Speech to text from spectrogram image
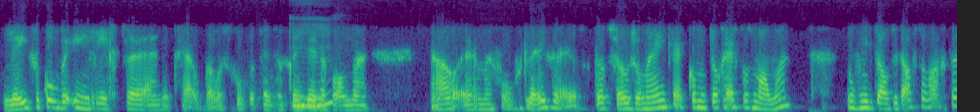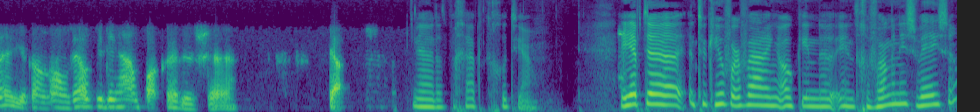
leven konden inrichten. En ik zei ook wel eens goed tegen vriendinnen Mhm. van... eh, nou, eh, mijn volgend leven, als ik dat zo zo omheen kijk, kom ik toch echt als man. Hè? Je hoeft niet altijd af te wachten. Je kan gewoon zelf je dingen aanpakken. Dus eh, Ja, dat begrijp ik goed, ja. En je hebt natuurlijk heel veel ervaring ook in, de, in het gevangeniswezen.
